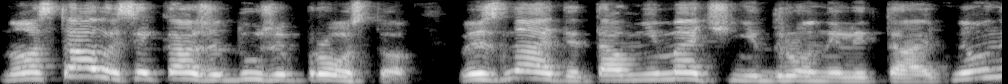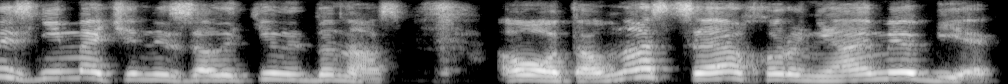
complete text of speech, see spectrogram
Ну, а сталося, каже, дуже просто. Ви знаєте, там в Німеччині дрони літають. Ну, вони з Німеччини залетіли до нас. От, а у нас це охороняємий об'єкт.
